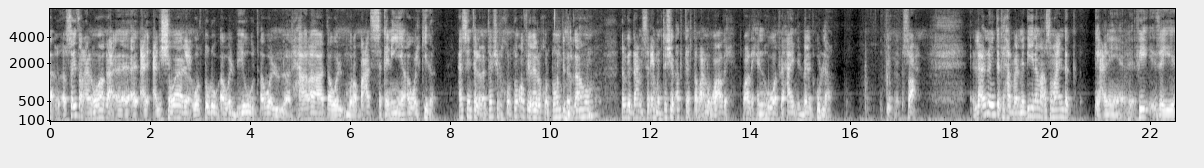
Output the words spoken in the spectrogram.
السيطرة على المواقع على الشوارع والطرق أو البيوت أو الحارات أو المربعات السكنية أو الكده هسه أنت لما تمشي في الخرطوم أو في غير الخرطوم بتلقاهم تلقى الدعم السريع منتشر أكثر طبعا وواضح واضح إنه هو في حاجم البلد كلها. صح. لأنه أنت في حرب المدينة ما أصلا ما عندك يعني في زي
